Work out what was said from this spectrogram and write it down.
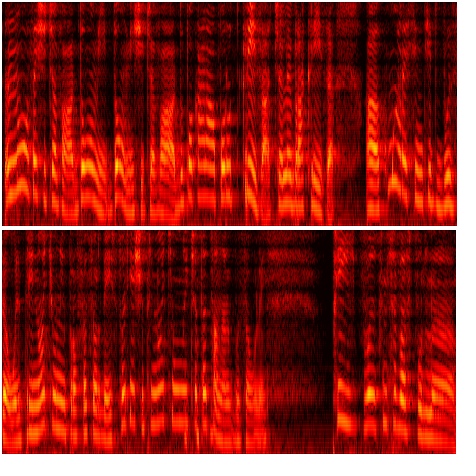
în 90 și ceva, 2000, 2000 și ceva, după care a apărut criza, celebra criză. Uh, cum a resimțit Buzăul prin ochii unui profesor de istorie și prin ochii unui cetățean al Buzăului? Păi, cum să vă spun, uh,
